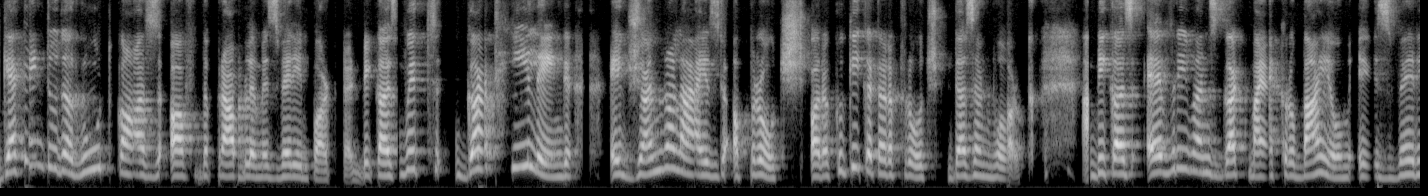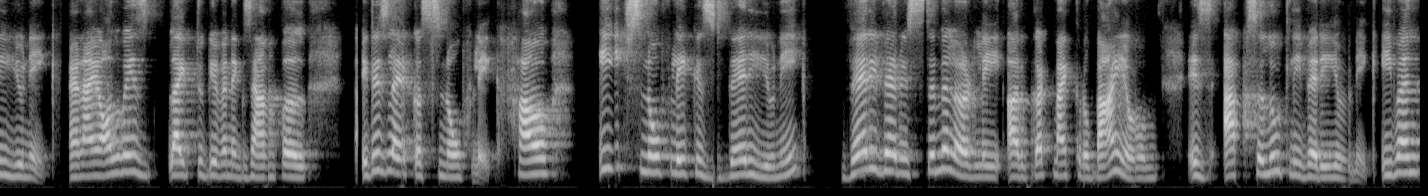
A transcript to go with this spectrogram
getting to the root cause of the problem is very important because with gut healing, a generalized approach or a cookie cutter approach doesn't work because everyone's gut microbiome is very unique. And I always like to give an example it is like a snowflake. How each snowflake is very unique. Very, very similarly, our gut microbiome is absolutely very unique. Even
